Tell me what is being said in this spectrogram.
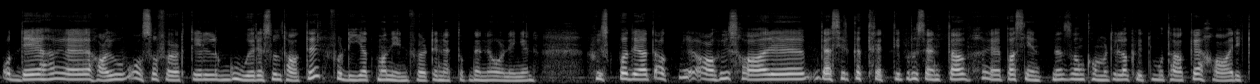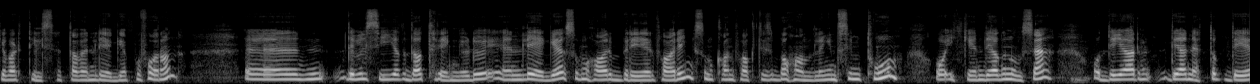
og det, har jo også ført til gode resultater, fordi at man innførte nettopp denne ordningen. Husk på det at Ahus har eh, det er ca. 30 av eh, pasientene som kommer til akuttmottaket, har ikke vært tilsett av en lege på forhånd. Eh, det vil si at da trenger du en lege som har bred erfaring, som kan faktisk behandle en symptom og ikke en diagnose. Og det er, det er nettopp det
